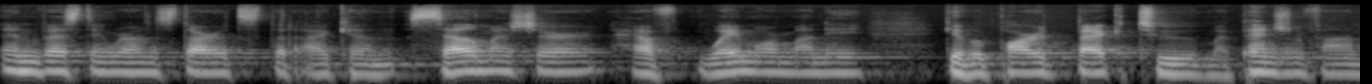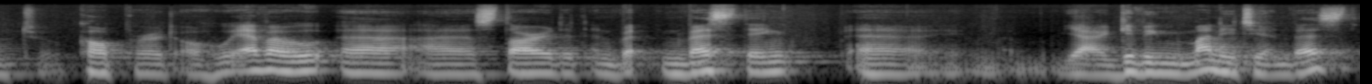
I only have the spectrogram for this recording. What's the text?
investing round starts, that I can sell my share, have way more money, give a part back to my pension fund, to corporate, or whoever uh, uh, started investing, uh, yeah, giving me money to invest,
